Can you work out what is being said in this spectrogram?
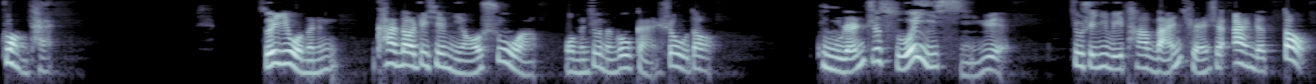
状态。所以，我们看到这些描述啊，我们就能够感受到，古人之所以喜悦，就是因为他完全是按着道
